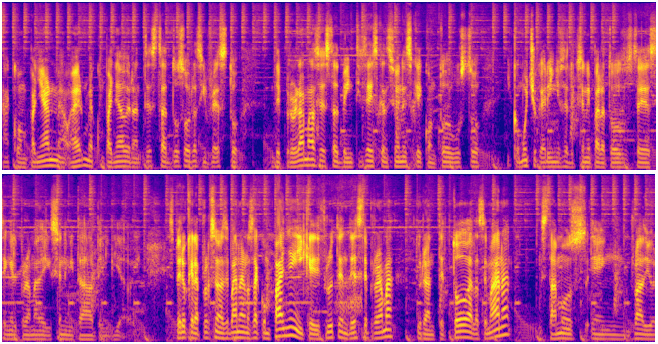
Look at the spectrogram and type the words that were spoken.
acompañarme, haberme acompañado durante estas dos horas y resto de programas, estas 26 canciones que con todo gusto y con mucho cariño seleccioné para todos ustedes en el programa de edición limitada del día de hoy. Espero que la próxima semana nos acompañen y que disfruten de este programa durante toda la semana. Estamos en Radio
